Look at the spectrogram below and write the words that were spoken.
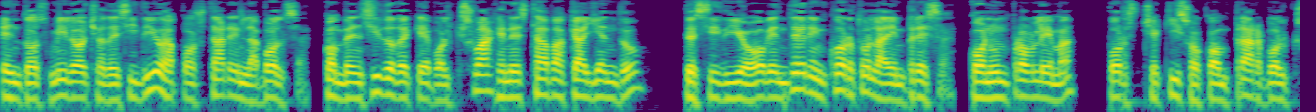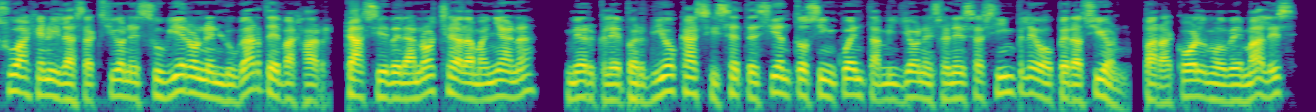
En 2008 decidió apostar en la bolsa. Convencido de que Volkswagen estaba cayendo, decidió vender en corto la empresa. Con un problema, Porsche quiso comprar Volkswagen y las acciones subieron en lugar de bajar. Casi de la noche a la mañana, Merkel perdió casi 750 millones en esa simple operación. Para colmo de males,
